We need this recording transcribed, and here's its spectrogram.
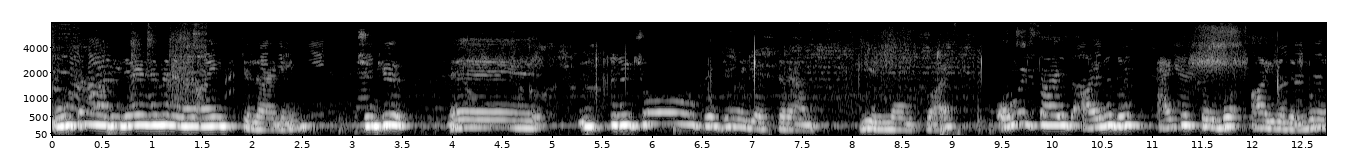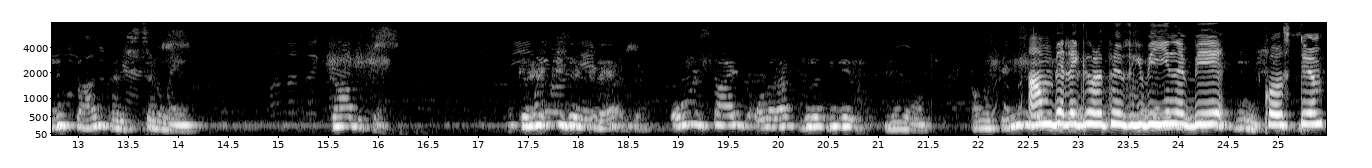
Volkan abiyle hemen hemen aynı fikirlerdeyim. Çünkü eee üstünü çok hacimli gösteren bir mont var. Oversize ayrıdır, erkek kalıbı ayrıdır. Bunu lütfen karıştırmayın. Kaldı ki Kemal'in üzerinde oversize olarak durabilir bu mont. Ama senin Amber'e gördüğünüz gibi yine bir kostüm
